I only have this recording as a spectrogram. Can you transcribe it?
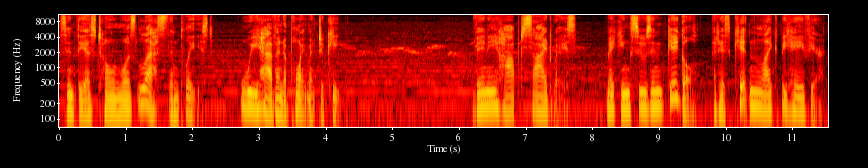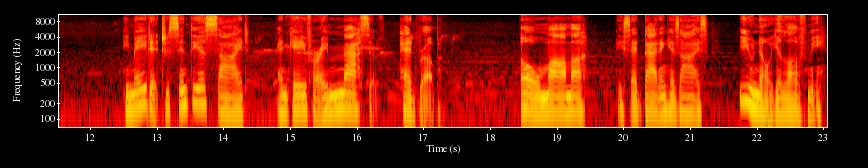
Cynthia's tone was less than pleased. We have an appointment to keep. Vinny hopped sideways, making Susan giggle at his kitten like behavior. He made it to Cynthia's side and gave her a massive head rub. Oh, Mama, he said, batting his eyes, you know you love me.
